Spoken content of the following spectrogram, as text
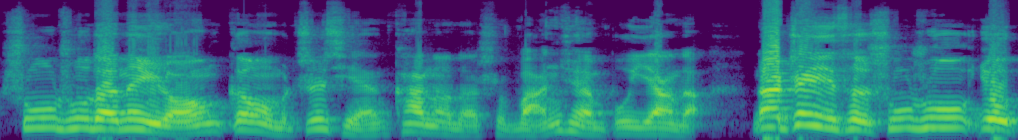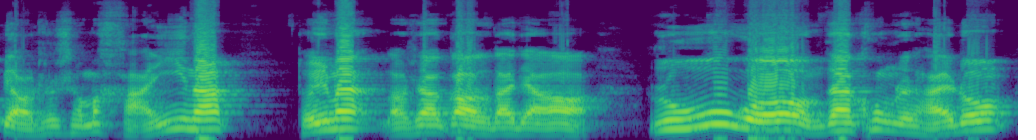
输出的内容跟我们之前看到的是完全不一样的。那这一次输出又表示什么含义呢？同学们，老师要告诉大家啊，如果我们在控制台中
